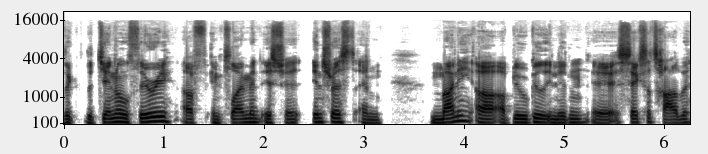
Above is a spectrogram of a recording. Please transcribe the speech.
The, The General Theory of Employment Interest and Money, og, og blev udgivet i 1936.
